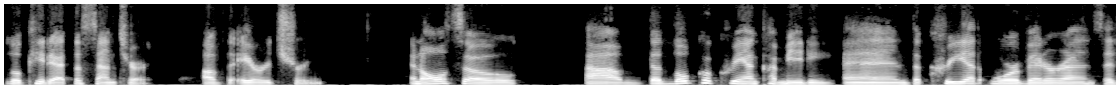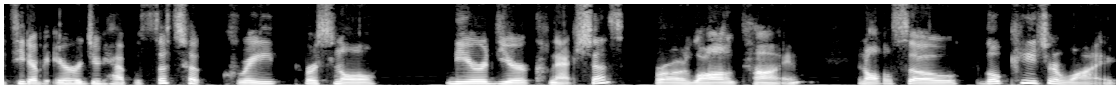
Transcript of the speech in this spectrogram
located at the center of the Airdrie. And also, um, the local Korean community and the Korean War veterans and City of Airdrie have such a great personal near dear connections for a long time. And also, location wise,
